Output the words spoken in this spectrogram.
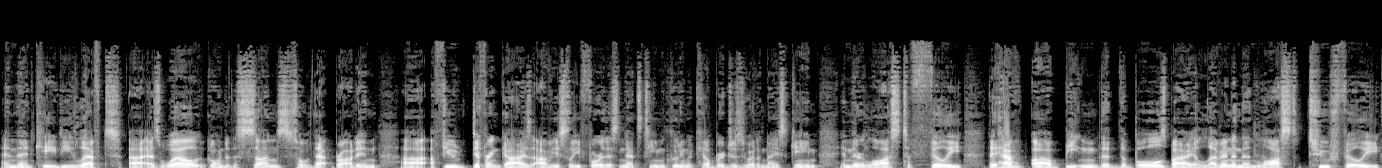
and then KD left uh, as well, going to the Suns. So that brought in uh, a few different guys, obviously, for this Nets team, including Mikal Bridges, who had a nice game in their loss to Philly. They have uh, beaten the, the Bulls by 11 and then lost to Philly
